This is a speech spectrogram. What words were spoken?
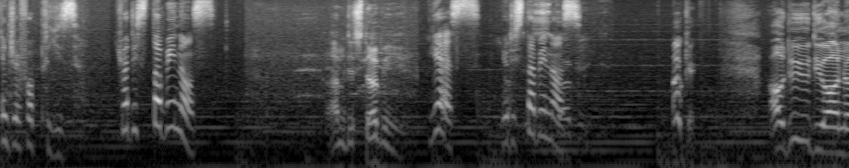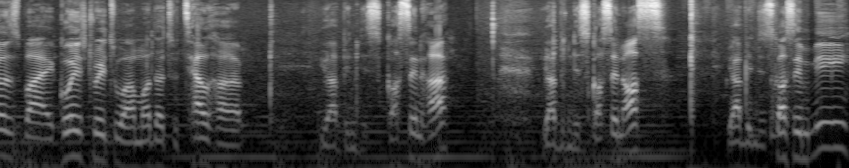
Andrefa, please. You are disturbing us. I'm disturbing you. Yes, you're disturbing us. Okay. I'll do you the honors by going straight to our mother to tell her you have been discussing her, you have been discussing us, you have been discussing me,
